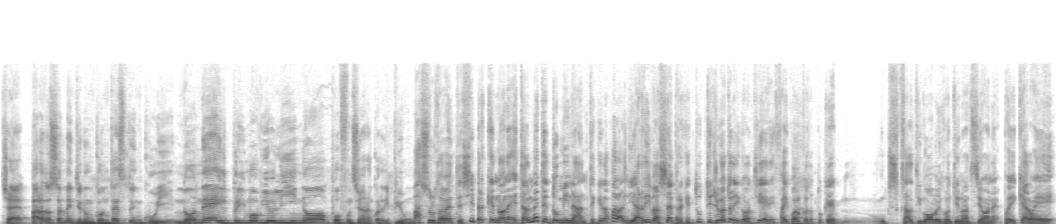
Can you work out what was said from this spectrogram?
Cioè, paradossalmente, in un contesto in cui non è il primo violino, può funzionare ancora di più? Ma assolutamente sì, perché non è, è talmente dominante che la palla gli arriva sempre che tutti i giocatori dicono tieni, fai qualcosa, tu che mm, salti l'uomo in continuazione. Poi è chiaro, è,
